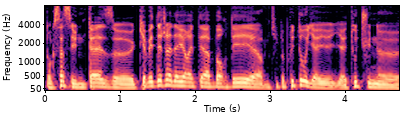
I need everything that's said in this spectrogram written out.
Donc ça, c'est une thèse euh, qui avait déjà d'ailleurs été abordée un petit peu plus tôt. Il y a, toute une, euh,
